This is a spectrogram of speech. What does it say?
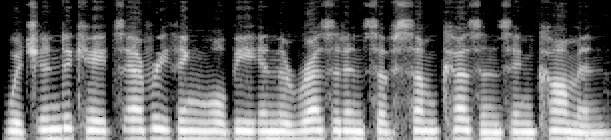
which indicates everything will be in the residence of some cousins in common.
